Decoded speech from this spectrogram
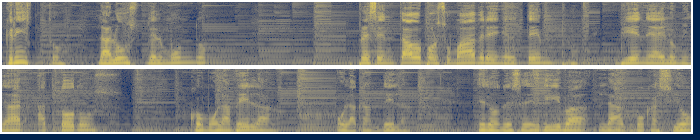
Cristo, la luz del mundo, presentado por su madre en el templo, viene a iluminar a todos como la vela o la candela, de donde se deriva la vocación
